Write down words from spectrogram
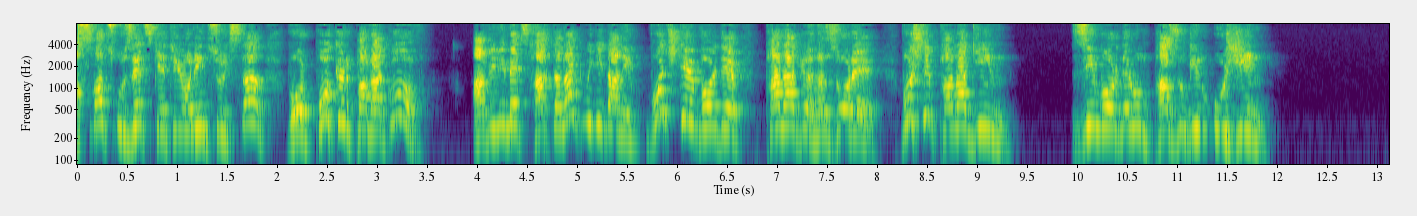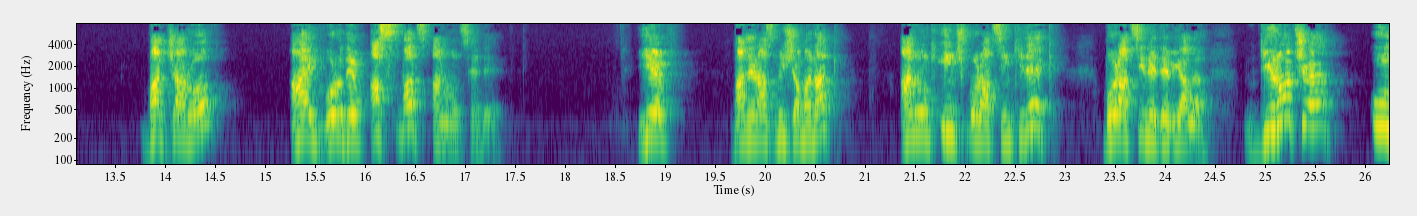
Աստված ուզեց Գետեոնին ցույց տալ, որ փոքր փանակով ավելի մեծ հաղթանակ պիտի տանի, ոչ թե որտեղ փանակը հզոր է, ոչ թե փանագին զինվորներուն փազուգին ուժին բաժարով, այլ որովհետև Աստված անոնց հետ է։ Եվ բادرազմի ժամանակ անոնք ինչ մորացին գիտեք, մորացին հետևյալը՝ Դիրոջը ու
